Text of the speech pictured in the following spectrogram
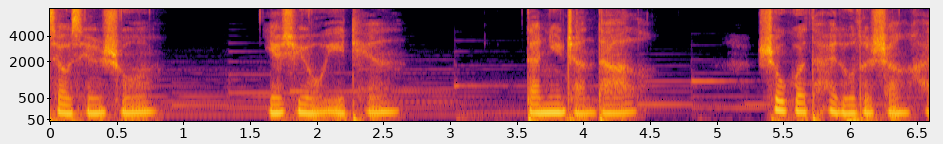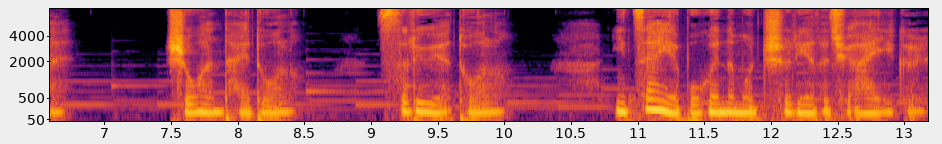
小贤说：“也许有一天，当你长大了，受过太多的伤害，失望太多了，思虑也多了，你再也不会那么炽烈的去爱一个人。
